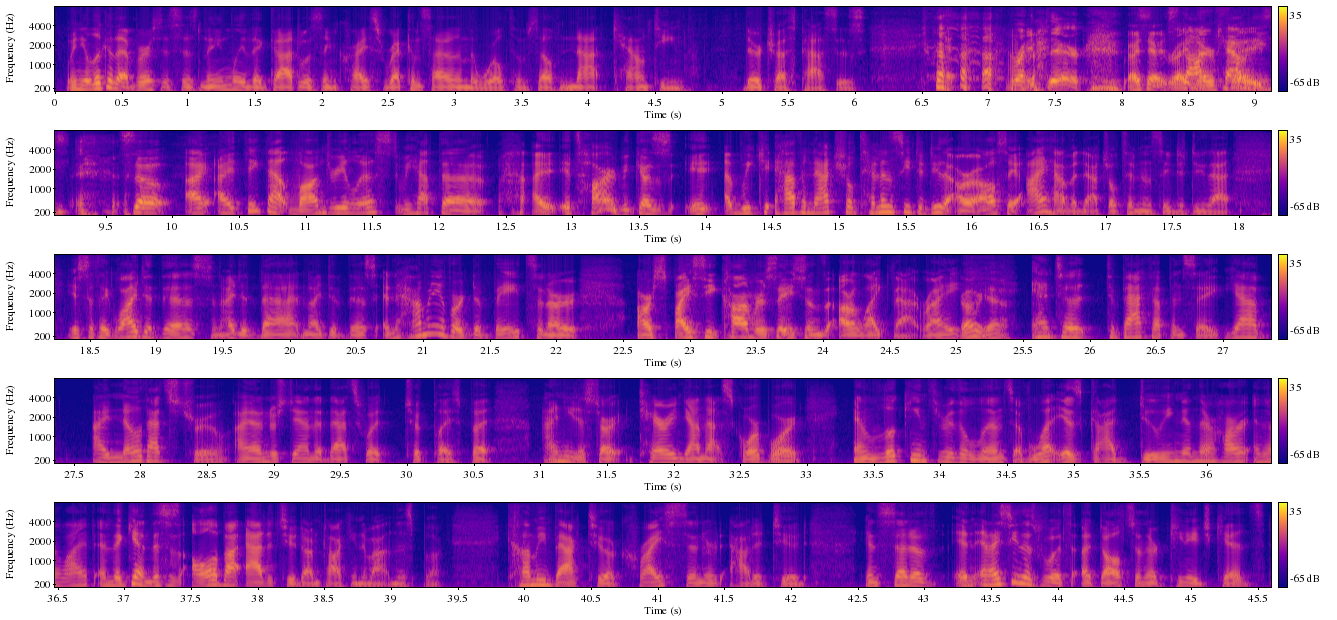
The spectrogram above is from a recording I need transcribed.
When you look at that verse, it says, namely, that God was in Christ reconciling the world to himself, not counting their trespasses. right there. right there. Right Stop counting. so I, I think that laundry list, we have to, I, it's hard because it, we have a natural tendency to do that. Or I'll say I have a natural tendency to do that, is to think, well, I did this and I did that and I did this. And how many of our debates and our, our spicy conversations are like that, right? Oh, yeah. And to, to back up and say, yeah, I know that's true. I understand that that's what took place, but I need to start tearing down that scoreboard and looking through the lens of what is God doing in their heart and their life. And again, this is all about attitude I'm talking about in this book. Coming back to a Christ centered attitude instead of, and, and I see this with adults and their teenage kids,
